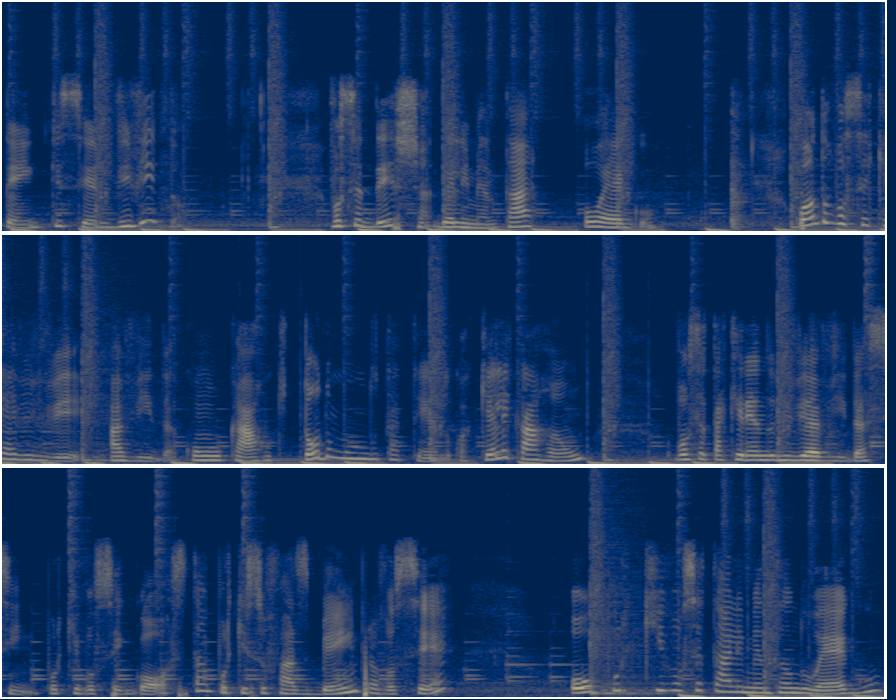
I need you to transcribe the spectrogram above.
tem que ser vivido. Você deixa de alimentar o ego. Quando você quer viver a vida com o carro que todo mundo tá tendo, com aquele carrão, você tá querendo viver a vida assim porque você gosta, porque isso faz bem para você, ou porque você tá alimentando o ego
